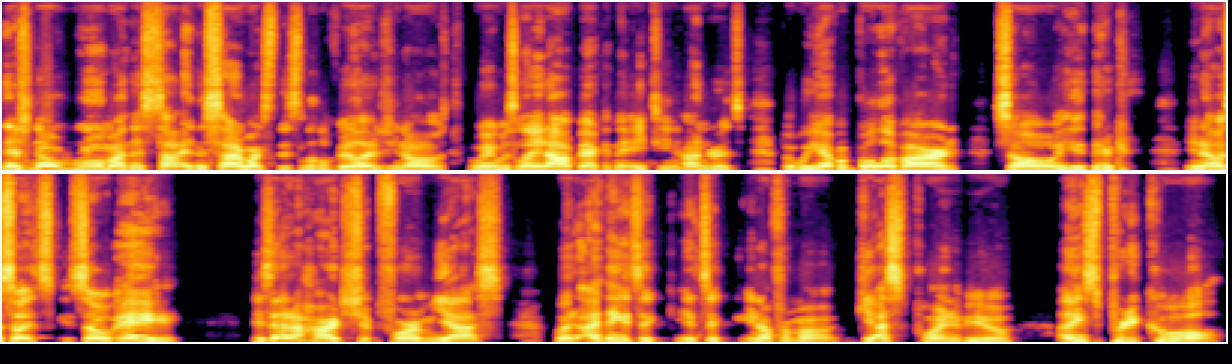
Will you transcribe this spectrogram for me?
There's no room on the side in the sidewalks of this little village, you know, the way it was laid out back in the 1800s. But we have a boulevard, so they're, you know, so it's so hey, is that a hardship for him? Yes, but I think it's a it's a you know from a guest point of view, I think it's pretty cool.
